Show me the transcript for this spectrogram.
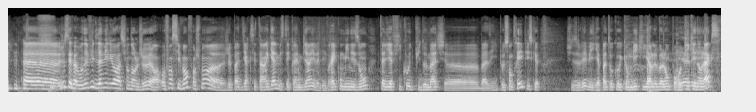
euh, Je sais pas, on a vu de l'amélioration dans le jeu. Alors offensivement, franchement, euh, je vais pas dire que c'était un gal, mais c'était quand même bien. Il y avait des vraies combinaisons. Talia Fico, depuis deux matchs, euh, bah, il peut centrer, puisque, je suis désolé, mais il n'y a pas Toko Ekambi qui garde le ballon pour repiquer dans l'axe.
